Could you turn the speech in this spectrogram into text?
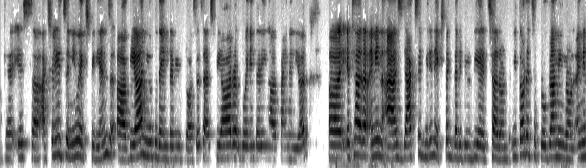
Okay, yes, uh, actually it's a new experience. Uh, we are new to the interview process as we are going entering our final year. uh, HR, I mean, as Jack said, we didn't expect that it will be a HR round. We thought it's a programming round. I mean,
